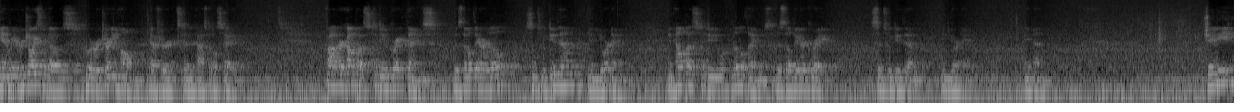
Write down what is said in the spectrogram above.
And we rejoice with those who are returning home after an extended hospital stay. Father, help us to do great things as though they are little, since we do them in your name. And help us to do little things as though they are great, since we do them in your name. Amen. JB,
